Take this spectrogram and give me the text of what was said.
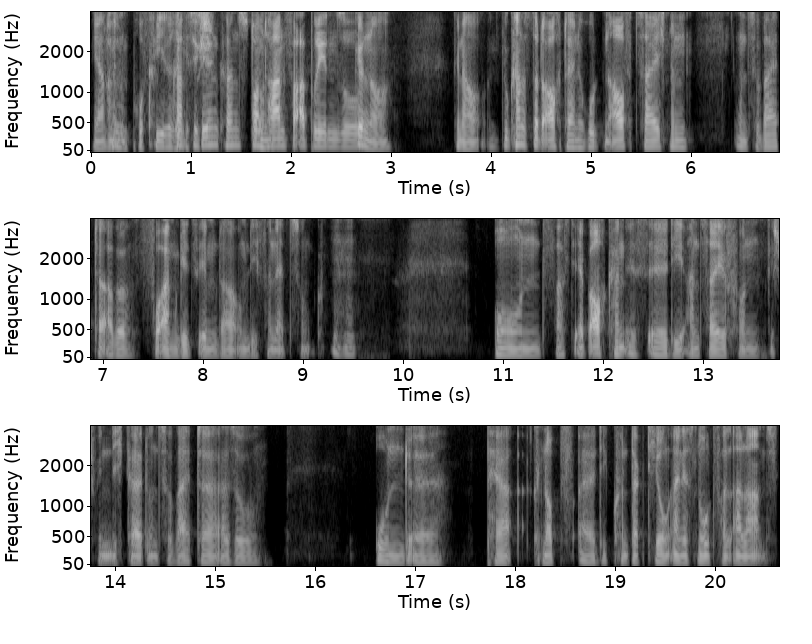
ja also mit einem Profil kannst registrieren kannst. Spontan verabreden so. Genau, genau. Du kannst dort auch deine Routen aufzeichnen und so weiter, aber vor allem geht's eben da um die Vernetzung. Mhm. Und was die App auch kann, ist äh, die Anzeige von Geschwindigkeit und so weiter. Also und äh, per Knopf äh, die Kontaktierung eines Notfallalarms.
